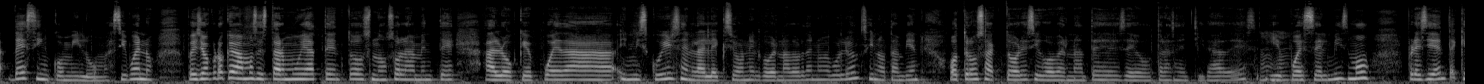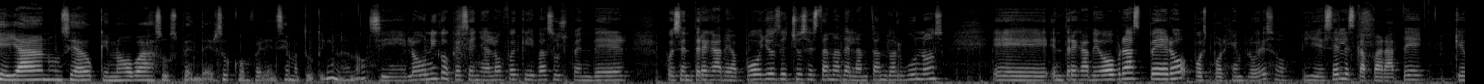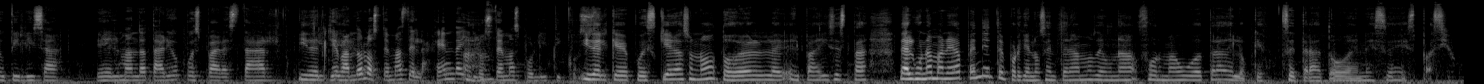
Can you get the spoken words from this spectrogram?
de cinco mil UMAS. Y bueno, pues yo creo que vamos a estar muy atentos no solamente a lo que pueda inmiscuirse en la elección el gobernador de Nuevo León, sino también otros actores y gobernantes de otras entidades y pues el mismo presidente que ya ha anunciado que no va a suspender su conferencia matutina, ¿no? Sí, lo único que señaló fue que iba a suspender pues entrega de apoyos, de hecho se están adelantando algunos, eh, entrega de obras, pero pues por ejemplo eso, y es el escaparate que utiliza el mandatario pues para estar Y del que- llevando los temas de la agenda y los temas políticos. y del que pues quieras o no todo el, el país está de alguna manera pendiente porque nos enteramos de una forma u otra de lo que se trató en ese espacio.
